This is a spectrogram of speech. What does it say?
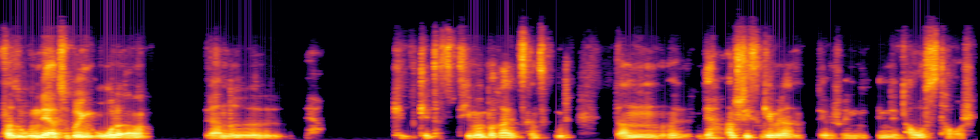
versuchen näher zu bringen oder der andere ja, kennt, kennt das Thema bereits ganz gut. Dann, äh, ja, anschließend gehen wir dann dementsprechend in den Austausch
